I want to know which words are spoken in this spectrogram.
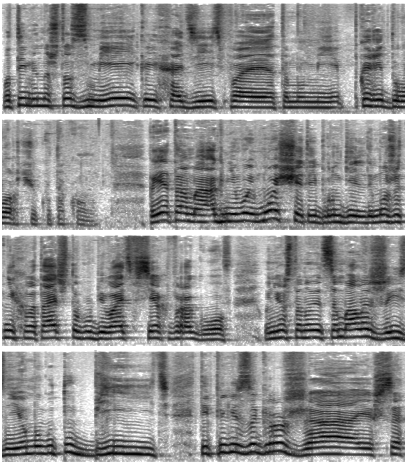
вот именно что змейкой ходить по этому ми- коридорчику такому. При этом э, огневой мощи этой Брунгильды может не хватать, чтобы убивать всех врагов. У нее становится мало жизни, ее могут убить. Ты перезагружаешься,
